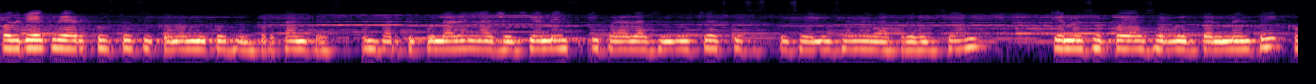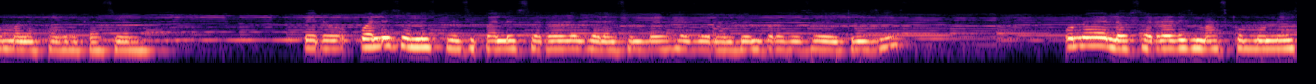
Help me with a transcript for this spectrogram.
podría crear costos económicos importantes, en particular en las regiones y para las industrias que se especializan en la producción, que no se puede hacer virtualmente, como la fabricación. Pero, ¿cuáles son los principales errores de las empresas durante un proceso de crisis? Uno de los errores más comunes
